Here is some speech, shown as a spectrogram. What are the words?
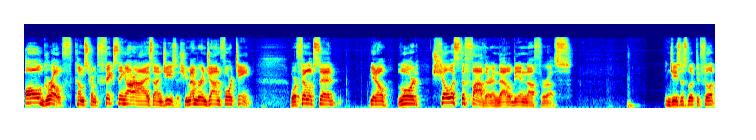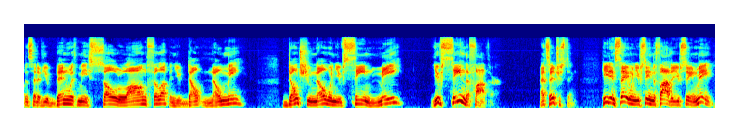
all growth comes from fixing our eyes on Jesus. You remember in John 14, where Philip said, you know, Lord, show us the Father, and that'll be enough for us. And Jesus looked at Philip and said, Have you been with me so long, Philip, and you don't know me? Don't you know when you've seen me? You've seen the Father. That's interesting. He didn't say, When you've seen the Father, you've seen me.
